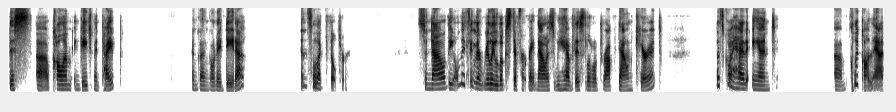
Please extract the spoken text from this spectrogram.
this uh, column engagement type. I'm going to go to data and select filter. So now the only thing that really looks different right now is we have this little drop down caret. Let's go ahead and um, click on that.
